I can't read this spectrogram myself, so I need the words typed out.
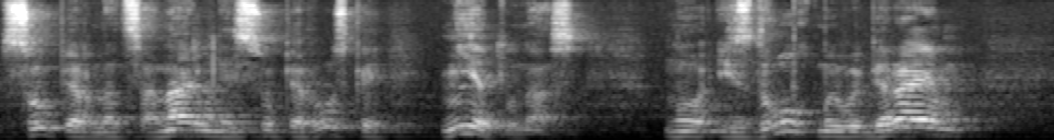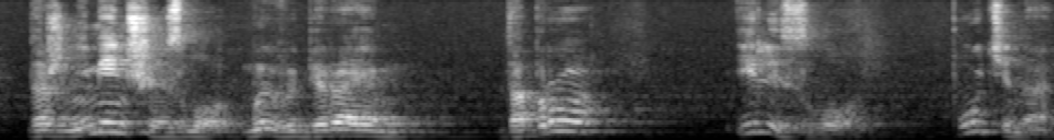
супернациональной, суперрусской, нет у нас. Но из двух мы выбираем даже не меньшее зло, мы выбираем добро или зло. Путина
